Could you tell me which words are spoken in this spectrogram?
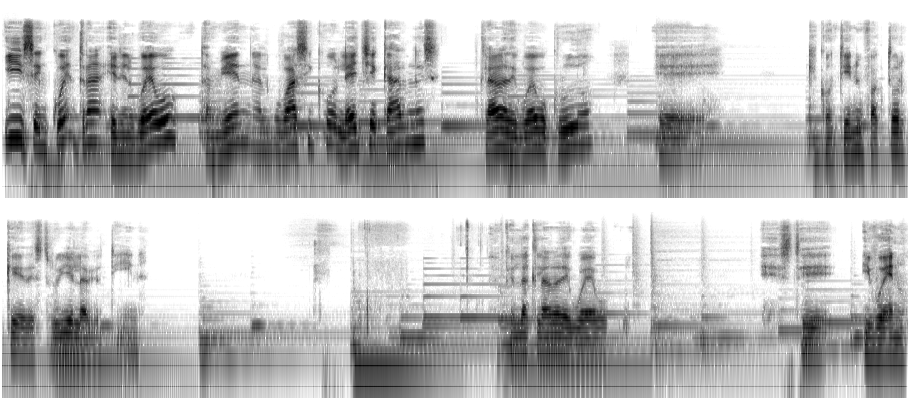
Y se encuentra en el huevo también algo básico, leche, carnes, clara de huevo crudo, eh, que contiene un factor que destruye la biotina. Lo que es la clara de huevo. Este, y bueno,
